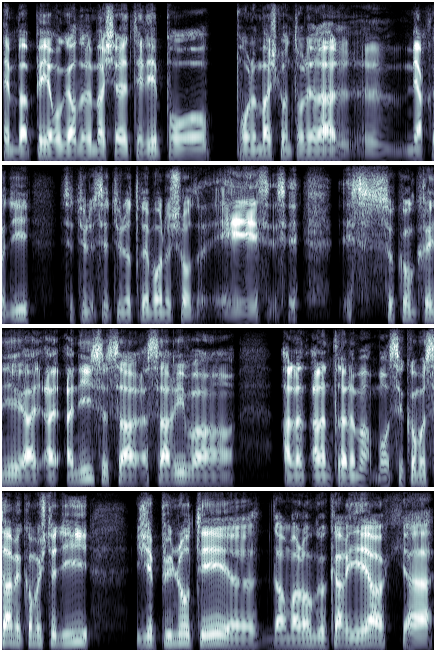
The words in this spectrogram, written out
Mbappé regarde le match à la télé pour, pour le match contre le Real euh, mercredi. C'est une, c'est une très bonne chose. Et, ce qu'on craignait à, à- à Nice, ça, ça arrive en- à l'entraînement. Bon, c'est comme ça, mais comme je te dis, j'ai pu noter euh, dans ma longue carrière qu'il y a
